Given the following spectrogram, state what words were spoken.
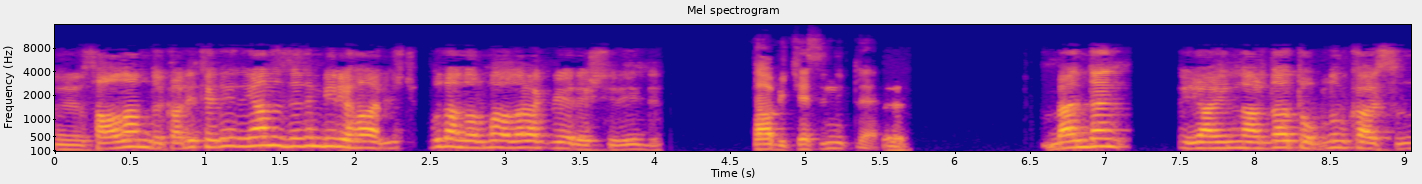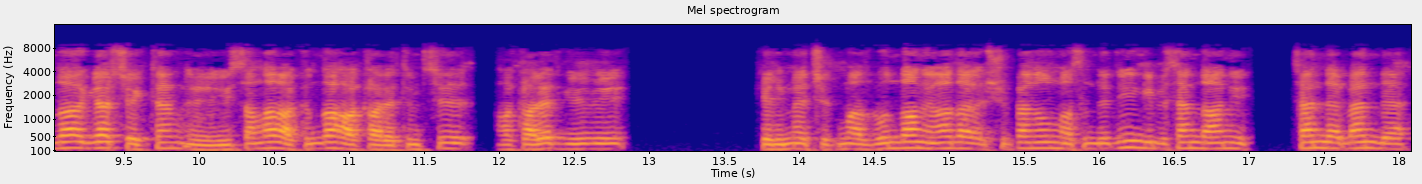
e, sağlamdı, kaliteliydi. Yalnız dedim biri hariç. Bu da normal olarak bir eleştiriydi. Tabii kesinlikle. Benden yayınlarda toplum karşısında gerçekten e, insanlar hakkında hakaretimsi, hakaret gibi bir kelime çıkmaz. Bundan yana da şüphen olmasın. Dediğin gibi sen de hani sen de ben de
